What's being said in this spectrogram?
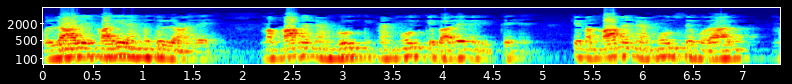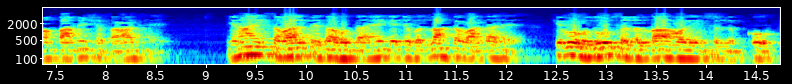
ملا علی قاری رحمۃ اللہ علیہ. مقام محمود محمود کے بارے میں لکھتے ہیں کہ مقام محمود سے مراد مقام شفاعت ہے۔ یہاں ایک سوال پیدا ہوتا ہے کہ جب اللہ کا وعدہ ہے کہ وہ حضور صلی اللہ علیہ وسلم کو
